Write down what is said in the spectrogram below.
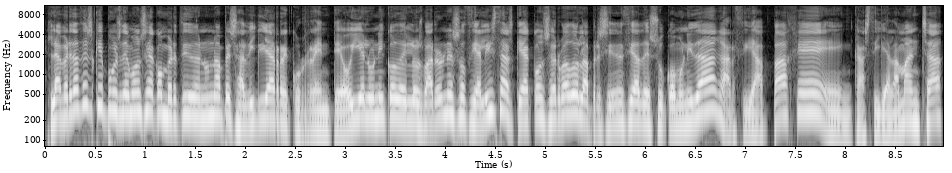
La verdad es que Puigdemont se ha convertido en una pesadilla recurrente. Hoy el único de los varones socialistas que ha conservado la presidencia de su comunidad, García Paje, en Castilla-La Mancha,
